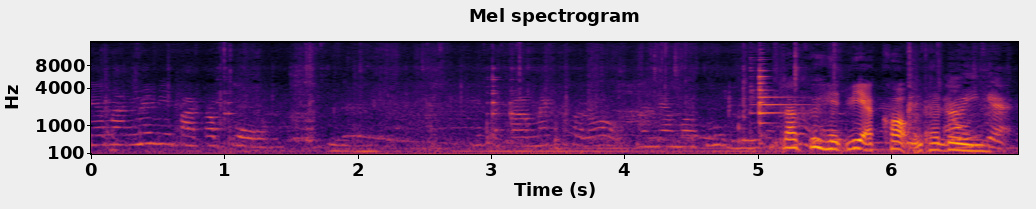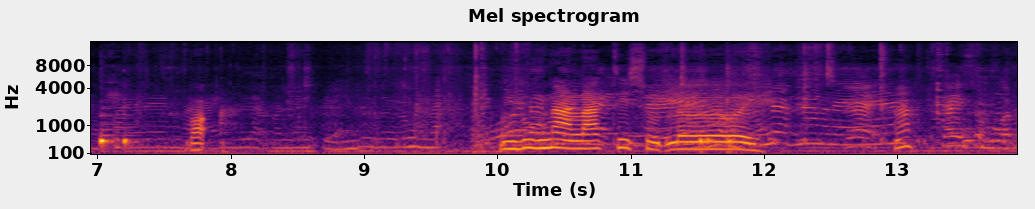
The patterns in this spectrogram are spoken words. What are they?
แล้วมันไม่มีปลากระพงมีแต่ปลาแมคเครมันยังบ่ทุกดีเราคือเห็ดเวียกของเธอเอาะบ่มีลุงน่ารักที่สุดเลยฮะใช่สมบูรณ์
